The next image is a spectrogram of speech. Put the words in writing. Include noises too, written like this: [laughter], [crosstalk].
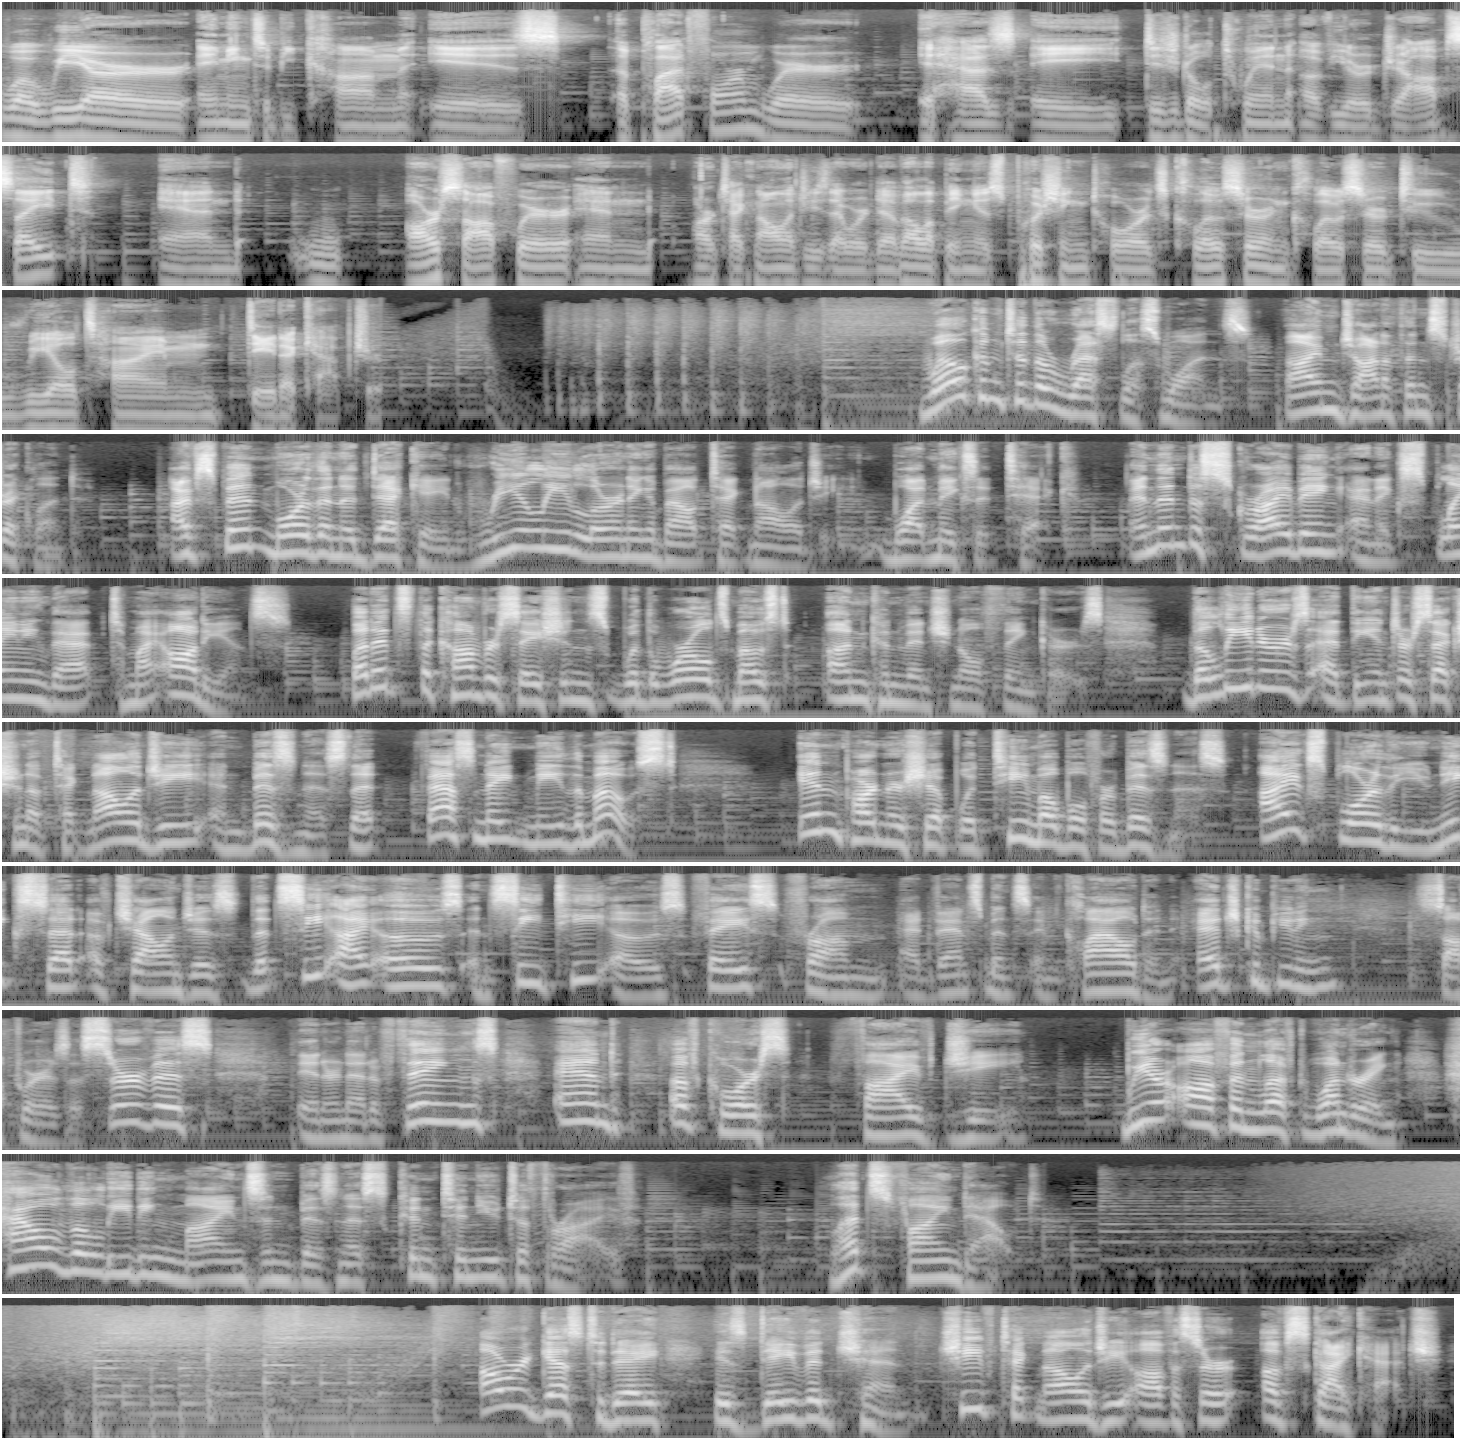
What we are aiming to become is a platform where it has a digital twin of your job site and our software and our technologies that we're developing is pushing towards closer and closer to real-time data capture. Welcome to the Restless Ones. I'm Jonathan Strickland. I've spent more than a decade really learning about technology, what makes it tick, and then describing and explaining that to my audience. But it's the conversations with the world's most unconventional thinkers, the leaders at the intersection of technology and business that fascinate me the most. In partnership with T Mobile for Business, I explore the unique set of challenges that CIOs and CTOs face from advancements in cloud and edge computing, software as a service, Internet of Things, and, of course, 5G. We are often left wondering how the leading minds in business continue to thrive. Let's find out. Our guest today is David Chen, Chief Technology Officer of Skycatch.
